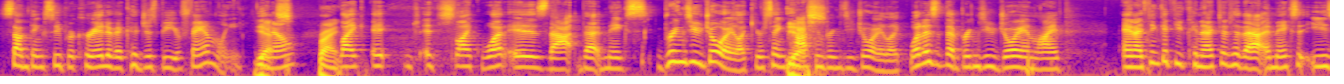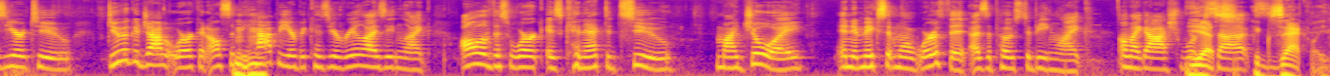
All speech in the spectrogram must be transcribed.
something super creative. It could just be your family. Yes, you know, right. Like it, it's like what is that that makes brings you joy? Like you're saying, Yes. passion brings you joy. Like what is it that brings you joy in life? And I think if you connect it to that, it makes it easier to do a good job at work and also Mm-hmm. be happier because you're realizing like all of this work is connected to my joy, and it makes it more worth it as opposed to being like, oh my gosh, work yes sucks. exactly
